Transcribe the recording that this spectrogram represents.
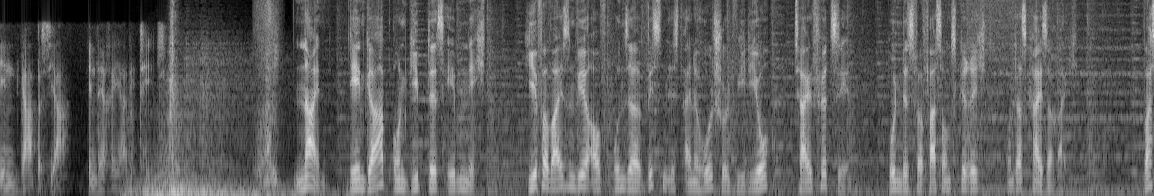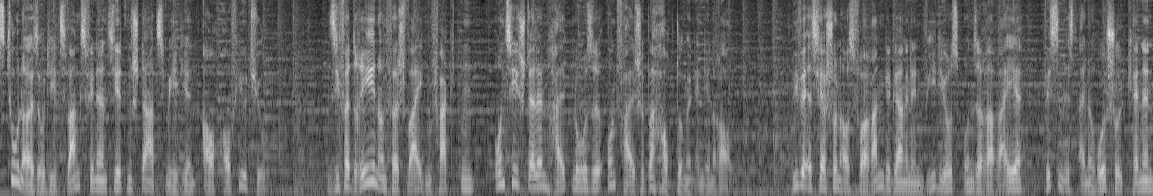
Den gab es ja in der Realität. Nein, den gab und gibt es eben nicht. Hier verweisen wir auf unser Wissen ist eine Hohlschuld Video Teil 14 Bundesverfassungsgericht und das Kaiserreich. Was tun also die zwangsfinanzierten Staatsmedien auch auf YouTube? Sie verdrehen und verschweigen Fakten und sie stellen haltlose und falsche Behauptungen in den Raum. Wie wir es ja schon aus vorangegangenen Videos unserer Reihe Wissen ist eine Hohlschuld kennen,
